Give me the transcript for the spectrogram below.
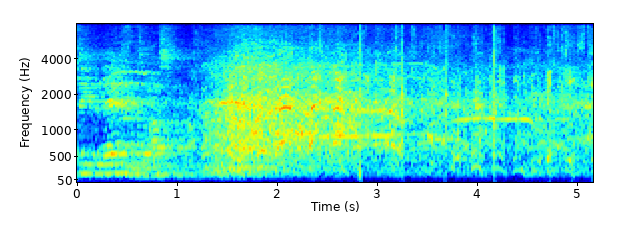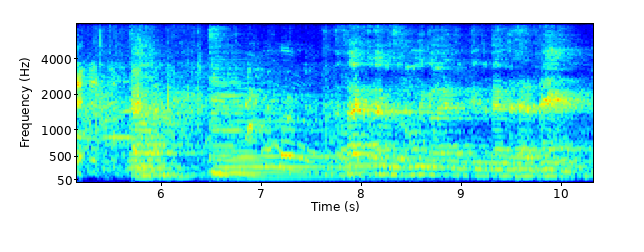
Steven Adams, Austin. you got this dance. Well, the fact that I was the only guy in the band that had a van.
